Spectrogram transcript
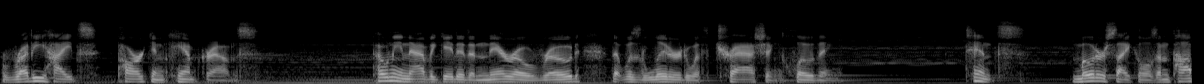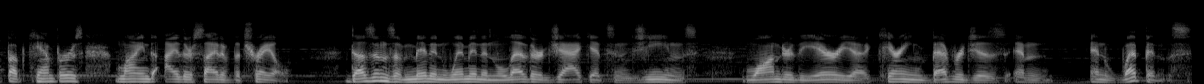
Ruddy Heights Park and Campgrounds. Pony navigated a narrow road that was littered with trash and clothing. Tents, motorcycles, and pop up campers lined either side of the trail. Dozens of men and women in leather jackets and jeans wandered the area carrying beverages and, and weapons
